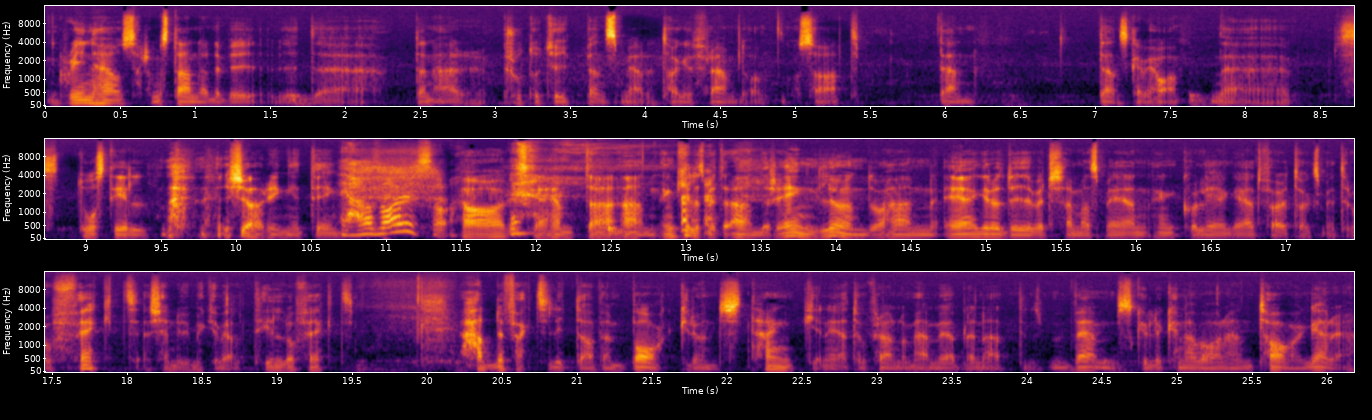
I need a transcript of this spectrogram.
Greenhouse och de stannade vid, vid den här prototypen som jag hade tagit fram då och sa att den, den ska vi ha. Stå still, gör ingenting. Ja, var det så? Ja, vi ska hämta an, en kille som heter Anders Englund och han äger och driver tillsammans med en, en kollega ett företag som heter Offect. Jag kände ju mycket väl till Offect. Jag hade faktiskt lite av en bakgrundstanke när jag tog fram de här möblerna. Att vem skulle kunna vara en tagare?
